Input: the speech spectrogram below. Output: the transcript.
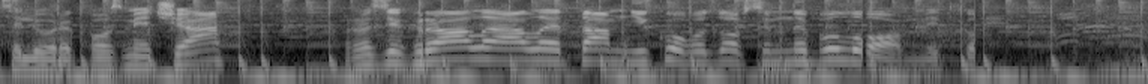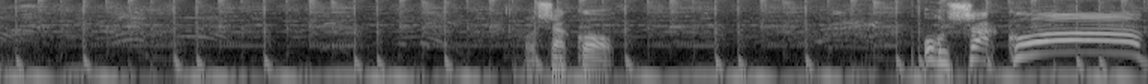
Целюрик повз м'яча. Розіграли, але там нікого зовсім не було. Ушаков. Ушаков!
